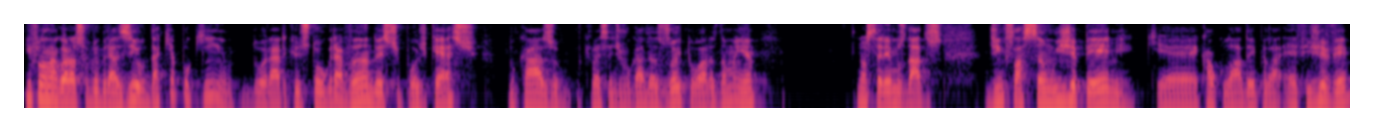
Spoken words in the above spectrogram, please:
E falando agora sobre o Brasil, daqui a pouquinho, do horário que eu estou gravando este podcast, no caso, que vai ser divulgado às 8 horas da manhã, nós teremos dados de inflação IGPM, que é calculado aí pela FGV,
